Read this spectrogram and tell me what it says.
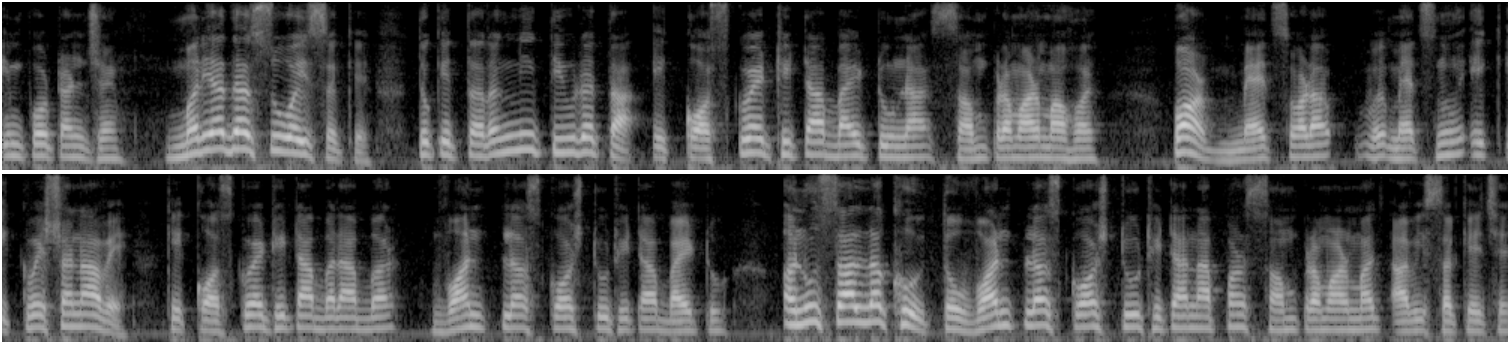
ઇમ્પોર્ટન્ટ છે. મર્યાદા શું હોઈ શકે? તો કે તરંગની તીવ્રતા એ કોસ્ક્વેર થીટા બાય ટુના સમપ્રમાણમાં હોય. પણ મેથ્સવાળા મેથ્સનું એક ઇક્વેશન આવે. કે કોસ્ક્વેર થીટા બરાબર one plus cos two theta by two અનુસાર લખું તો વન પ્લસ કોસ ટુ થીટાના પણ સમપ્રમાણમાં જ આવી શકે છે.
